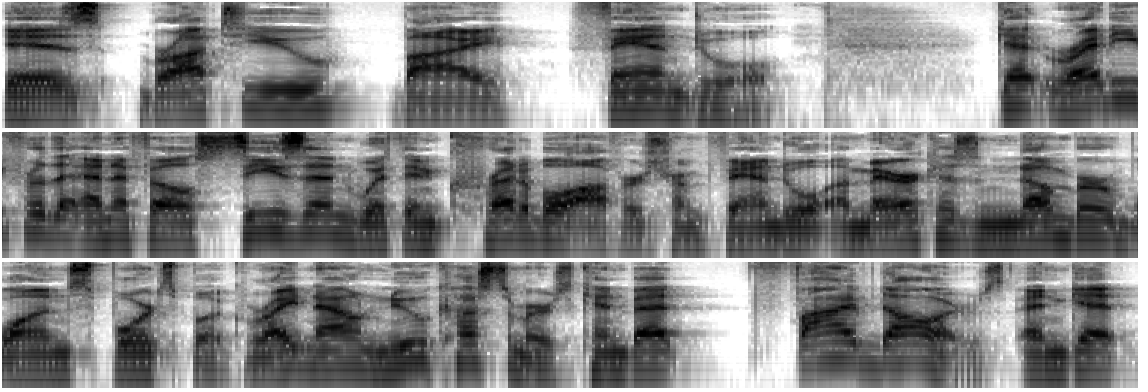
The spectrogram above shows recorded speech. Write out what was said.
is brought to you by FanDuel. Get ready for the NFL season with incredible offers from FanDuel, America's number one sportsbook. Right now, new customers can bet $5 and get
